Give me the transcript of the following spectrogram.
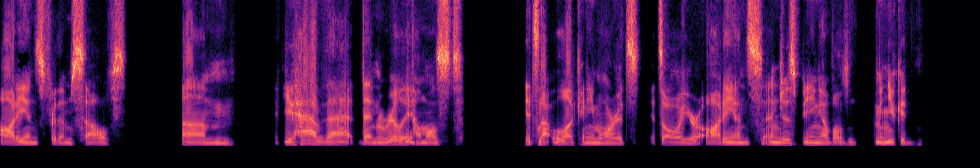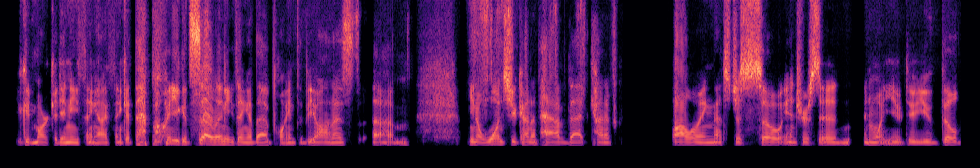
audience for themselves. Um, if you have that, then really almost it's not luck anymore. It's it's all your audience and just being able. To, I mean, you could you could market anything. I think at that point, you could sell anything at that point. To be honest, um, you know, once you kind of have that kind of following that's just so interested in what you do, you've built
